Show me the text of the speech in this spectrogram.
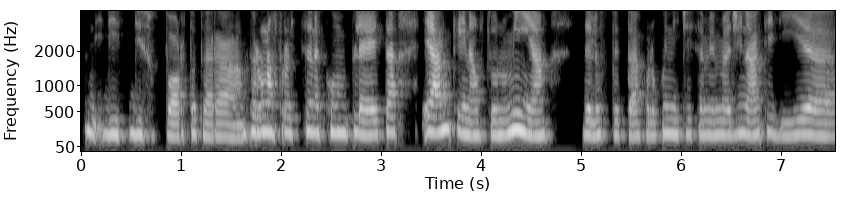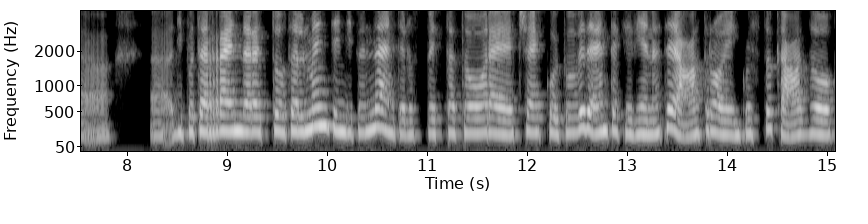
di, di supporto per, per, una fruizione completa e anche in autonomia dello spettacolo. Quindi ci siamo immaginati di, eh, eh, di poter rendere totalmente indipendente lo spettatore cieco e ipovedente che viene a teatro e in questo caso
